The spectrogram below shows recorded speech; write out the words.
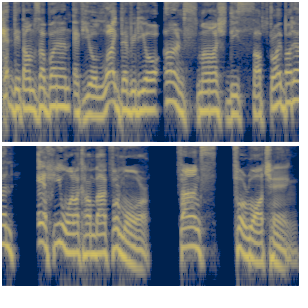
Hit the thumbs up button if you like the video and smash the subscribe button if you wanna come back for more. Thanks for watching.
